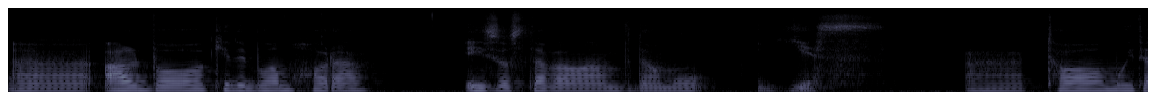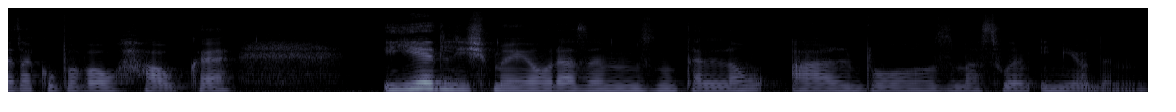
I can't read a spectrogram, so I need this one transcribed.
E, albo kiedy byłam chora i zostawałam w domu, yes, e, to mój tata kupował chałkę i jedliśmy ją razem z nutellą albo z masłem i miodem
